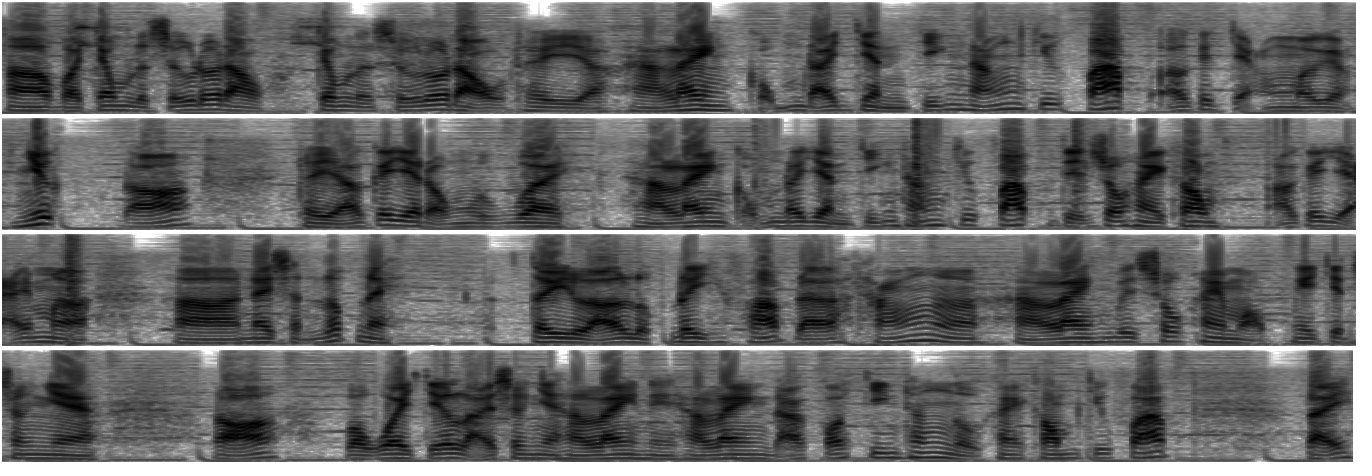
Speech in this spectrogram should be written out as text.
À, và trong lịch sử đối đầu trong lịch sử đối đầu thì à, Hà Lan cũng đã giành chiến thắng trước Pháp ở cái trận mà gần nhất. Đó thì ở cái giai đoạn lượt về Hà Lan cũng đã giành chiến thắng trước Pháp tỷ số 2-0 ở cái giải mà à, uh, Nation Cup này tuy lỡ lượt đi Pháp đã thắng uh, Hà Lan với số 2-1 ngay trên sân nhà đó, và quay trở lại sân nhà Hà Lan thì Hà Lan đã có chiến thắng ngược 2-0 trước Pháp? Đấy,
